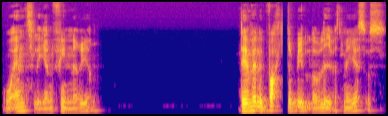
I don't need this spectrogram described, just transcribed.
och äntligen finner igen. Det är en väldigt vacker bild av livet med Jesus.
